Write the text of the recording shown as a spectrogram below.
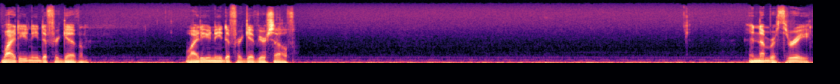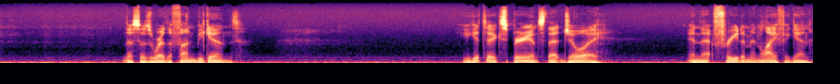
Why do you need to forgive them? Why do you need to forgive yourself? Number three, this is where the fun begins. You get to experience that joy and that freedom in life again.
